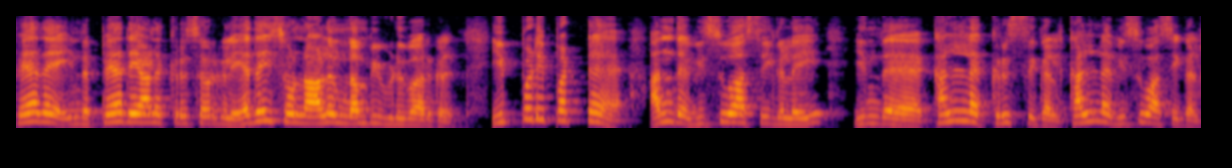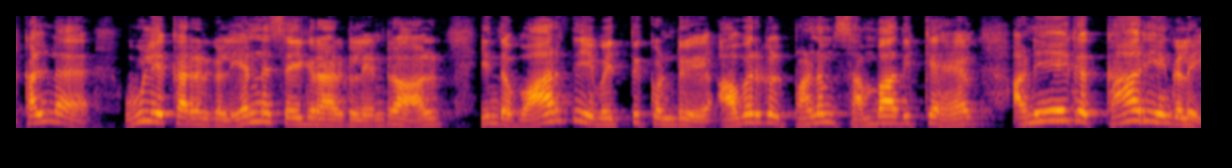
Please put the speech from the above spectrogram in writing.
பேதை இந்த பேதையான கிறிஸ்தவர்கள் எதை சொன்னாலும் நம்பி விடுவார்கள். இப்படிப்பட்ட அந்த விசுவாசிகளை இந்த கள்ள கிறிஸ்துகள் கள்ள விசுவாசிகள் கள்ள ஊழியக்காரர்கள் என்ன செய்கிறார்கள் என்றால் இந்த வார்த்தையை வைத்துக்கொண்டு அவர்கள் பணம் சம்பாதிக்க அநேக காரியங்களை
